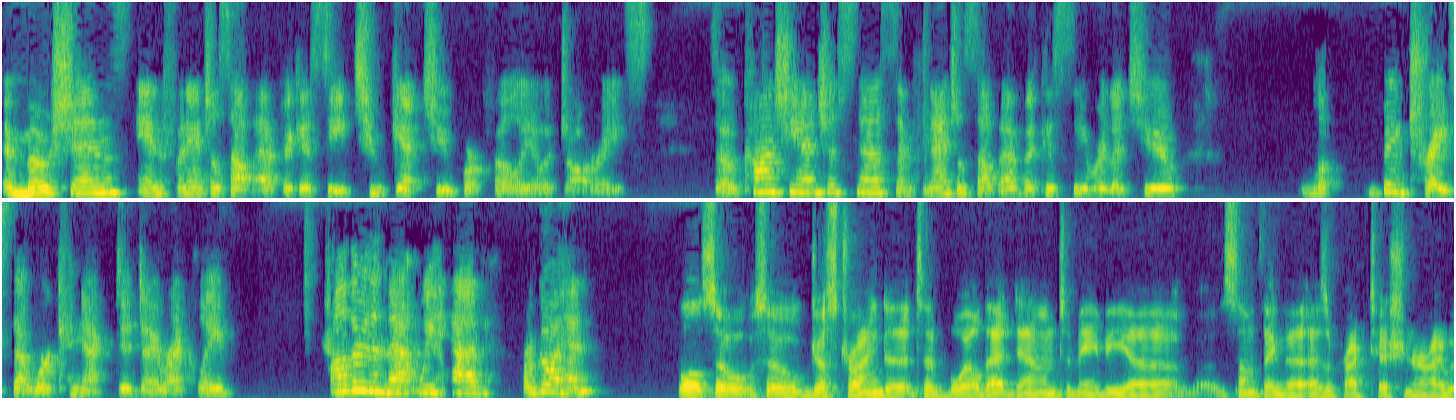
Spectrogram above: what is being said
emotions and financial self efficacy to get to portfolio withdrawal rates. So, conscientiousness and financial self efficacy were the two big traits that were connected directly. Other than that, we had, or go ahead. Well, so so just trying to to boil that down to maybe uh, something that, as a practitioner, I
